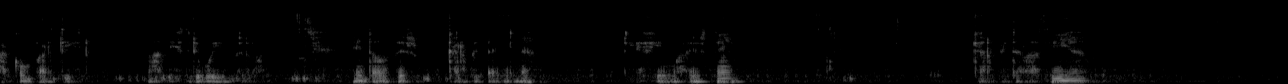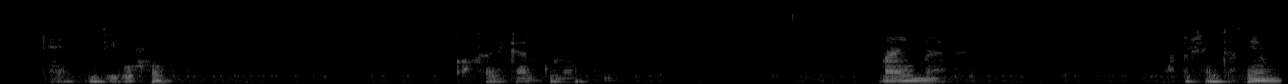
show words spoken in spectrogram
a compartir a distribuir entonces carpeta llena. Elegimos este. Carpeta vacía. Eh, dibujo de cálculo, mind map, la presentación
